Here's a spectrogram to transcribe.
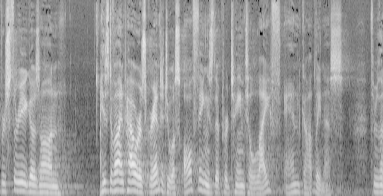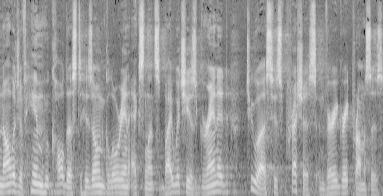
Verse 3 goes on his divine power has granted to us all things that pertain to life and godliness through the knowledge of Him who called us to His own glory and excellence, by which He has granted to us His precious and very great promises,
